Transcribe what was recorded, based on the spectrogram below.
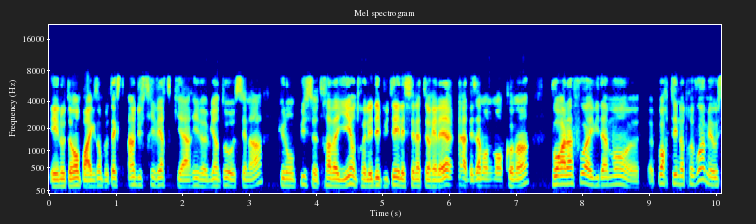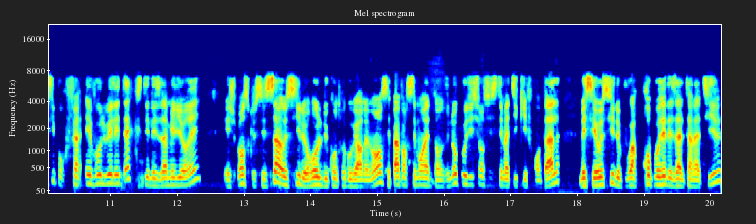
et notamment par exemple le texte Industrie verte qui arrive bientôt au Sénat, que l'on puisse travailler entre les députés et les sénateurs LR à des amendements communs pour à la fois évidemment porter notre voix, mais aussi pour faire évoluer les textes et les améliorer. Et je pense que c'est ça aussi le rôle du contre-gouvernement. C'est pas forcément être dans une opposition systématique et frontale, mais c'est aussi de pouvoir proposer des alternatives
